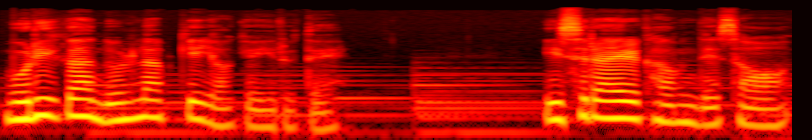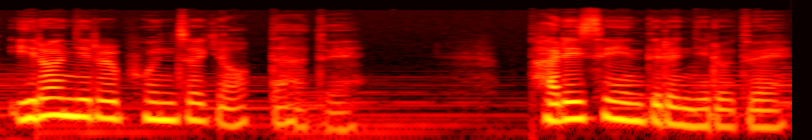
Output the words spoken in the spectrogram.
무리가 놀랍게 여겨 이르되 이스라엘 가운데서 이런 일을 본 적이 없다 하되 바리새인들은 이르되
